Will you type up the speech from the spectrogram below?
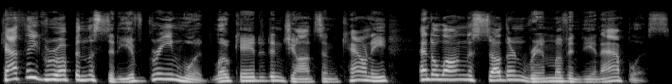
Kathy grew up in the city of Greenwood, located in Johnson County and along the southern rim of Indianapolis.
